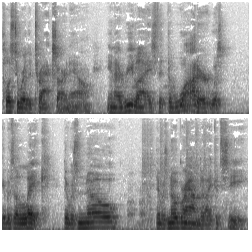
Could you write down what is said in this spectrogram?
close to where the tracks are now, and I realized that the water was it was a lake. There was no there was no ground that I could see.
